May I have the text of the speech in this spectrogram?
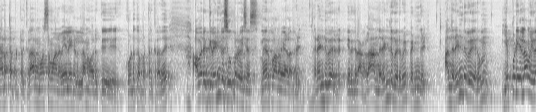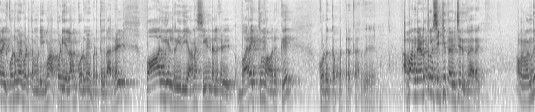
நடத்தப்பட்டிருக்கிறார். மோசமான வேலைகள் எல்லாம் அவருக்கு கொடுக்கப்பட்டிருக்கிறது. அவருக்கு ரெண்டு சூப்பர்வைசர்ஸ் மேற்பார்வையாளர்கள் ரெண்டு பேர் இருக்கிறாங்களா? அந்த ரெண்டு பேருமே பெண்கள். அந்த ரெண்டு பேரும் எப்படியெல்லாம் இவரை கொடுமைப்படுத்த முடியுமோ அப்படியெல்லாம் கொடுமைப்படுத்துகிறார்கள். பாலியல் ரீதியான சீண்டல்கள் வரைக்கும் அவருக்கு கொடுக்கப்பட்டிருக்கிறது. அப்போ அந்த இடத்துல சிக்கி தவிச்சிருக்கிறாரு. அவர் வந்து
